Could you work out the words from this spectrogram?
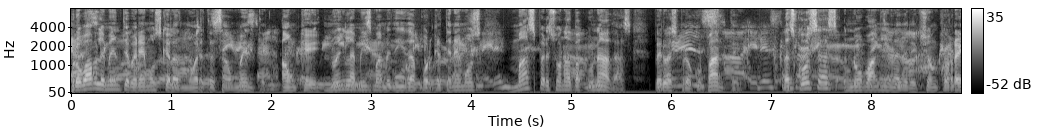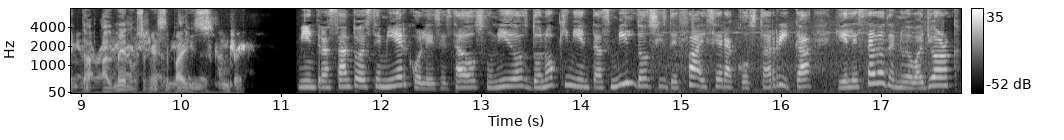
Probablemente veremos que las muertes aumenten, aunque no en la misma medida porque tenemos más personas vacunadas, pero es preocupante. Las cosas no van en la dirección correcta, al menos en este país. Mientras tanto, este miércoles Estados Unidos donó 500.000 dosis de Pfizer a Costa Rica y el estado de Nueva York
